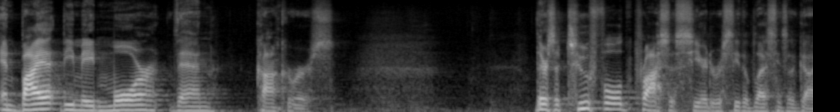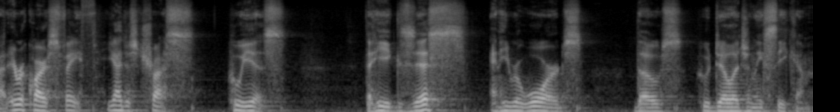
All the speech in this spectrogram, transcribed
and by it be made more than conquerors. There's a twofold process here to receive the blessings of God. It requires faith. You got to just trust who He is, that He exists and He rewards those who diligently seek Him.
